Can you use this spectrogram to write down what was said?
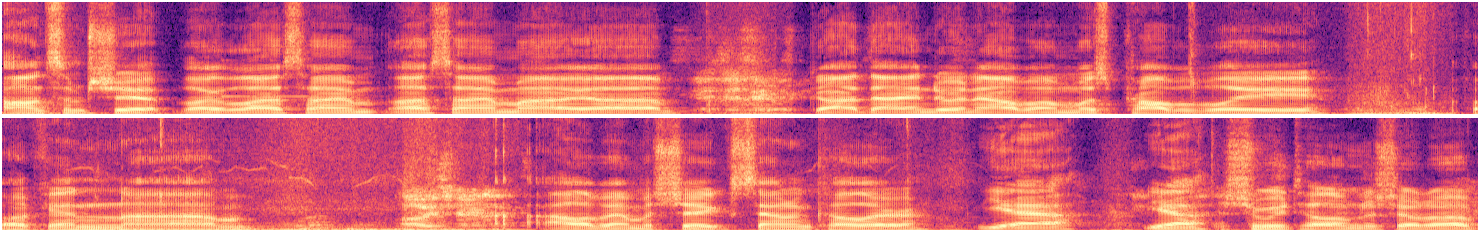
on some shit. Like last time, last time I uh, got that into an album was probably fucking um, Alabama Shake, Sound and Color. Yeah, yeah. Should we tell him to shut up?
